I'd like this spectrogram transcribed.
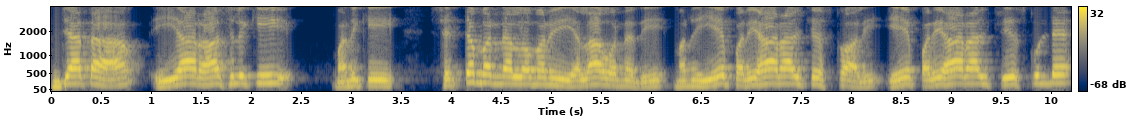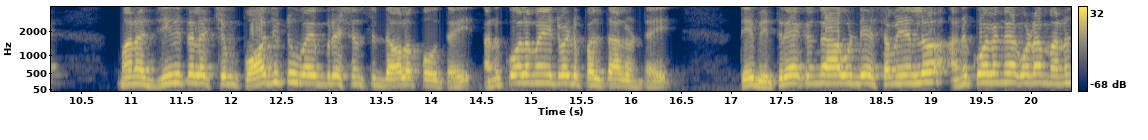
చేత ఇయా ఆ రాశులకి మనకి సెప్టెంబర్ నెలలో మనం ఎలా ఉన్నది మనం ఏ పరిహారాలు చేసుకోవాలి ఏ పరిహారాలు చేసుకుంటే మన జీవిత లక్ష్యం పాజిటివ్ వైబ్రేషన్స్ డెవలప్ అవుతాయి అనుకూలమైనటువంటి ఫలితాలు ఉంటాయి అంటే వ్యతిరేకంగా ఉండే సమయంలో అనుకూలంగా కూడా మనం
